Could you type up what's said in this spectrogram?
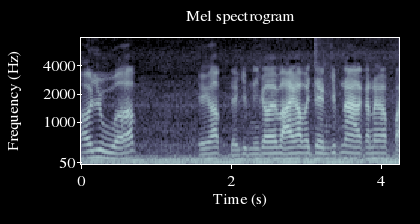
เอาอยู่อะครับโอเคครับ เดี๋ยวคลิปนี้ก็บายบายครับไปเจอกันคลิปหน้าแล้วกันนะครับไป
